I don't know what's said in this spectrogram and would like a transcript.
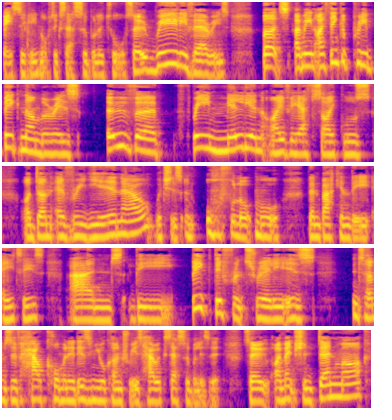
basically not accessible at all. So it really varies. But I mean, I think a pretty big number is over 3 million IVF cycles are done every year now, which is an awful lot more than back in the 80s. And the big difference really is in terms of how common it is in your country is how accessible is it. So I mentioned Denmark.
